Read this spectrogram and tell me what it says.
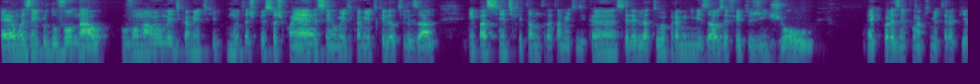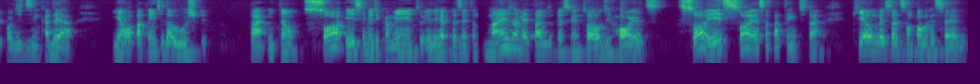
é um exemplo do Vonal. O Vonal é um medicamento que muitas pessoas conhecem, é um medicamento que ele é utilizado em pacientes que estão no tratamento de câncer, ele atua para minimizar os efeitos de enjoo, é que, por exemplo, uma quimioterapia pode desencadear. E é uma patente da USP. Tá? Então, só esse medicamento, ele representa mais da metade do percentual de royalties, só esse, só essa patente, tá? Que a Universidade de São Paulo recebe.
